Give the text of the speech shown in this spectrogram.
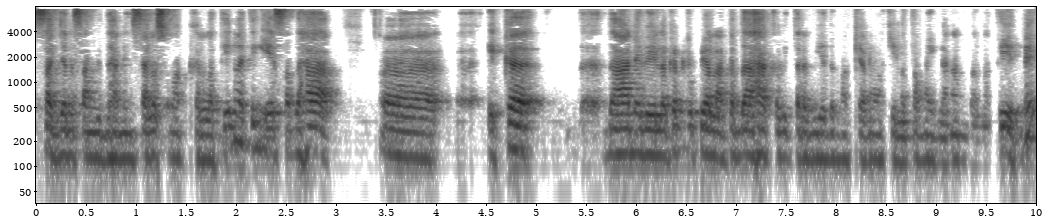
සජ්ජන සංවිධානයෙන් සැලසුමක් කරලා තියෙනවා. ඉතින් ඒ සඳහා එක දාන වේලකට රුපියල් 8000ක විතර වියදමක් යනවා කියලා තමයි ගණන් කරලා තියෙන්නේ.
